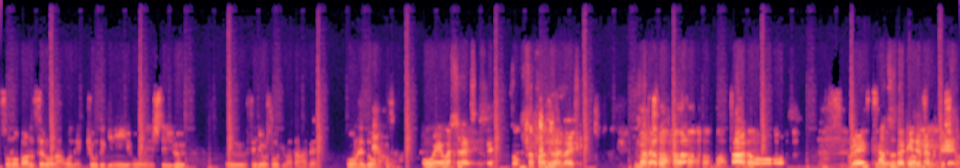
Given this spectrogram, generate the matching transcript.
そのバルセロナを熱狂的に応援しているセニョール早期渡辺、この辺どうなんですか？応援はしてないですけどね。そんなファンではないですけど。まだ僕は、まあ、あのこれ、勝つだけじゃなくて、言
